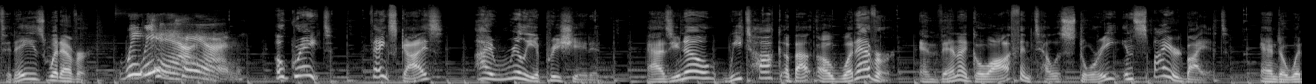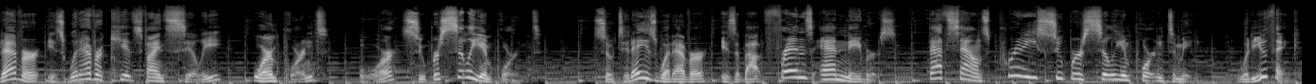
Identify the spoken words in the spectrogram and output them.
today's whatever? We, can. Oh, great! Thanks, guys. I really appreciate it. As you know, we talk about a whatever, and then I go off and tell a story inspired by it. And a whatever is whatever kids find silly, or important, or super silly important. So today's whatever is about friends and neighbors. That sounds pretty super silly important to me. What do you think?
